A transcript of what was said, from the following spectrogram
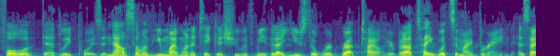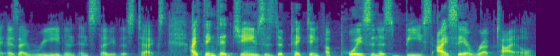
full of deadly poison. Now, some of you might want to take issue with me that I use the word reptile here, but I'll tell you what's in my brain as I, as I read and, and study this text. I think that James is depicting a poisonous beast. I say a reptile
